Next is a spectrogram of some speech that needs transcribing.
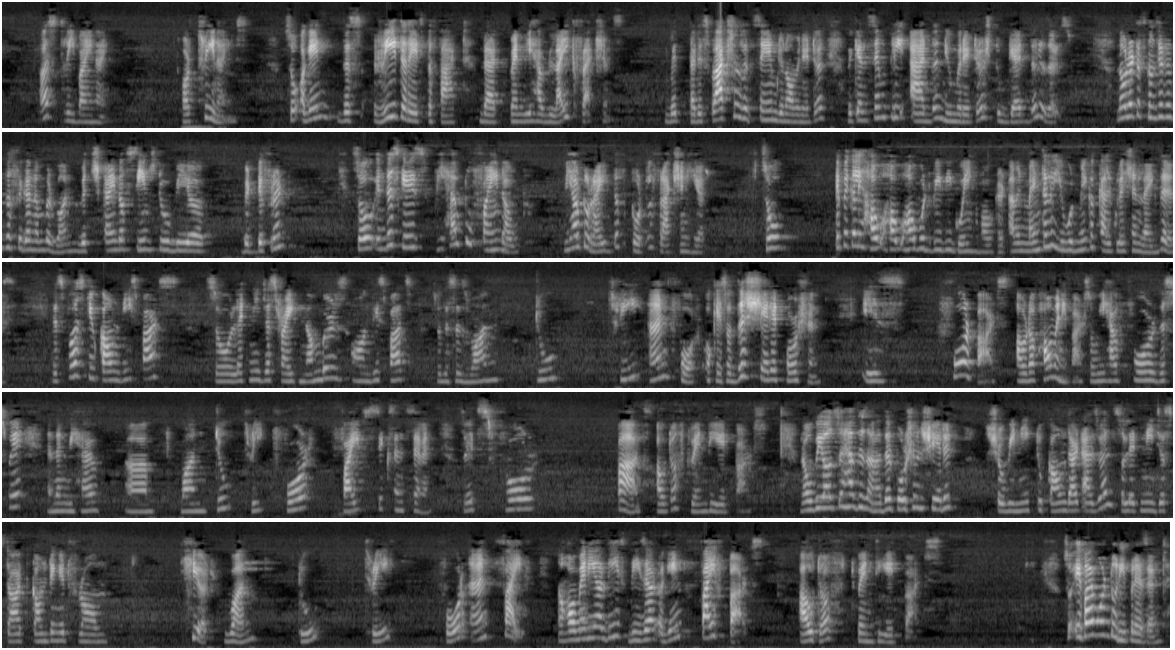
us 3 by 9 or 3 nines. So again this reiterates the fact that when we have like fractions with that is fractions with same denominator we can simply add the numerators to get the results. Now let us consider the figure number one which kind of seems to be a bit different. So in this case we have to find out we have to write the total fraction here. So typically how, how, how would we be going about it? I mean mentally you would make a calculation like this. Is first you count these parts. So let me just write numbers on these parts. So this is 1 2 3 and 4 okay so this shaded portion is four parts out of how many parts? So we have four this way and then we have um, one two three four five six and seven. So it's four parts out of 28 parts. Now we also have this another portion shaded so we need to count that as well. So let me just start counting it from here. One two three 4 and 5. Now how many are these? These are again 5 parts out of 28 parts. So if I want to represent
